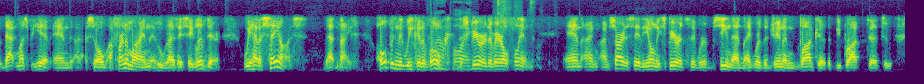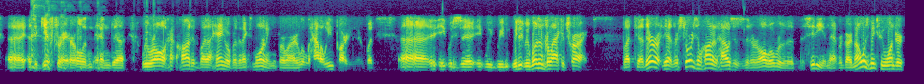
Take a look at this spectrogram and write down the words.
that must be it. And uh, so a friend of mine, who, as I say, lived there, we had a seance that night, hoping that we could evoke oh, the spirit of Errol Flynn. And I'm I'm sorry to say the only spirits that were seen that night were the gin and vodka that we brought uh, to uh, as a gift for Errol, and and uh, we were all haunted by the hangover the next morning from our little Halloween party there. But uh, it was uh, it, we, we we it wasn't for lack of trying. But uh, there are yeah there are stories of haunted houses that are all over the, the city in that regard. And it always makes me wonder,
